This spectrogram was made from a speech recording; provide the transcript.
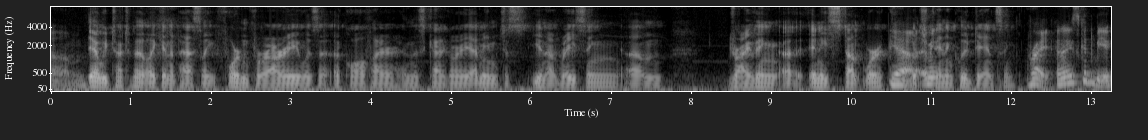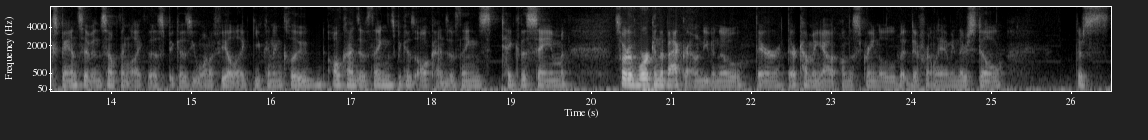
Um, Yeah, we talked about like in the past, like Ford and Ferrari was a, a qualifier in this category. I mean, just you know, racing. Um, driving uh, any stunt work, Yeah, which I mean- can include dancing. Right, and it's good to be expansive in something like this because you want to feel like you can include all kinds of things because all kinds of things take the same sort of work in the background, even though they're they're coming out on the screen a little bit differently. I mean, there's still there's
